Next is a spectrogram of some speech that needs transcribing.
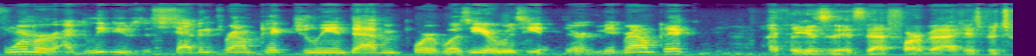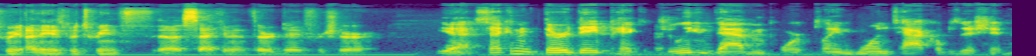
former, I believe he was a seventh round pick, Julian Davenport, was he, or was he a third mid round pick? I think it's it's that far back. It's between. I think it's between uh, second and third day for sure. Yeah, second and third day pick, Julian Davenport playing one tackle position.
